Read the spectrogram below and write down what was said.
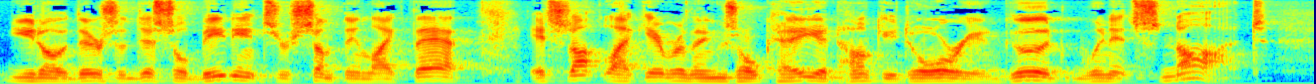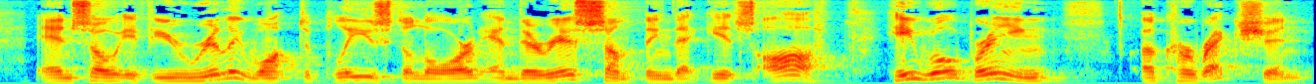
you know, there's a disobedience or something like that, it's not like everything's okay and hunky dory and good when it's not. And so, if you really want to please the Lord and there is something that gets off, He will bring a correction.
